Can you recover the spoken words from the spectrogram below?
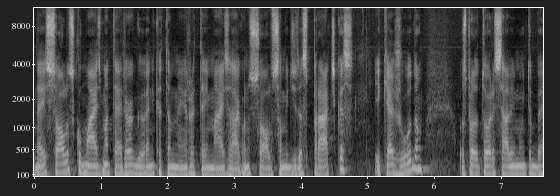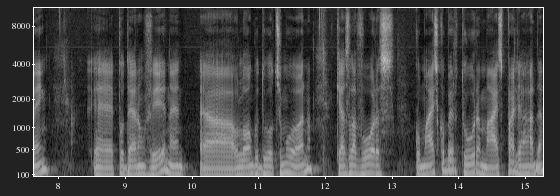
Né? E solos com mais matéria orgânica também retém mais água no solo. São medidas práticas e que ajudam. Os produtores sabem muito bem, é, puderam ver né, ao longo do último ano que as lavouras com mais cobertura, mais palhada,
